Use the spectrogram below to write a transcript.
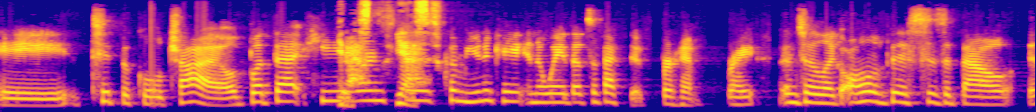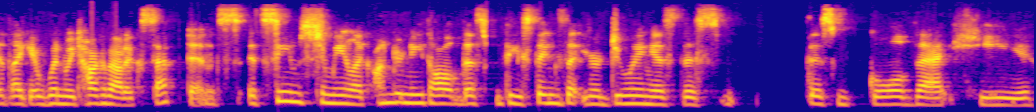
a typical child, but that he yes, learns yes. to communicate in a way that's effective for him, right? And so, like, all of this is about, like, when we talk about acceptance, it seems to me like underneath all of this, these things that you're doing is this this goal that he,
